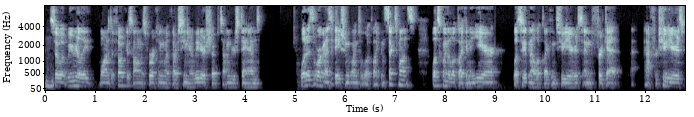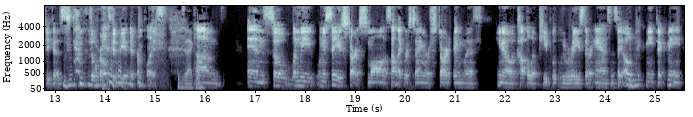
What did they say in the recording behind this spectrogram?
Mm-hmm. So what we really wanted to focus on was working with our senior leadership to understand what is the organization going to look like in six months? What's going to look like in a year? What's it going to look like in two years? And forget after two years because mm-hmm. the world could be a different place. Exactly. Um, and so when we when we say you start small, it's not like we're saying we're starting with you know a couple of people who raise their hands and say, "Oh, mm-hmm. pick me, pick me."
